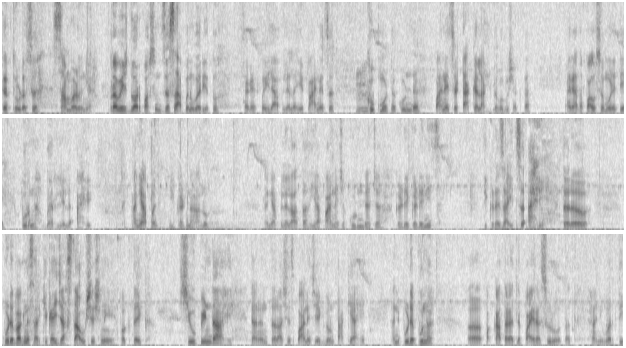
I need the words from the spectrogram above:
तर थोडंसं सांभाळून या. प्रवेशद्वारपासून जसं आपण वर येतो सगळ्यात पहिले आपल्याला हे पाण्याचं खूप मोठं कुंड पाण्याचं टाकं लागतं बघू शकता. आणि आता पावसामुळे ते पूर्ण भरलेलं आहे. आणि आपण इकडनं आलो आणि आपल्याला आता या पाण्याच्या कुंड्याच्या कडेकडेनीच तिकडे जायचं आहे. तर पुढे बघण्यासारखे काही जास्त अवशेष नाही फक्त एक शिवपिंड आहे. त्यानंतर असेच पाण्याचे एक दोन टाके आहे. आणि पुढे पुन्हा कातळ्यातल्या पायऱ्या सुरू होतात आणि वरती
